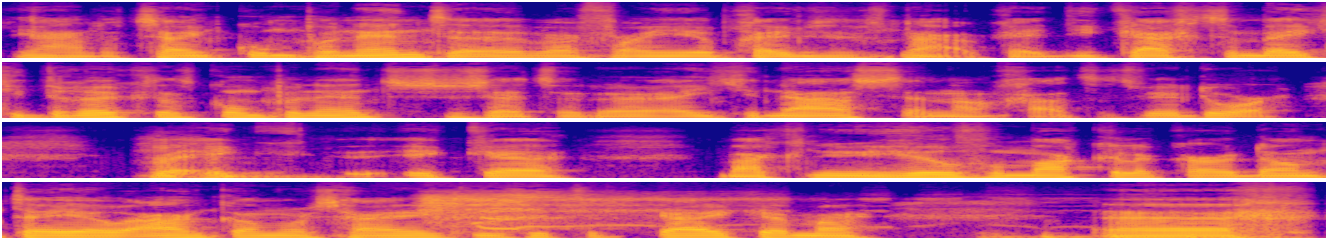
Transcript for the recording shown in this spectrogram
ja, dat zijn componenten waarvan je op een gegeven moment zegt, nou oké, okay, die krijgt een beetje druk, dat component. Dus ze zetten er eentje naast en dan gaat het weer door. -hmm. Ik, ik maak het nu heel veel makkelijker dan Theo aan kan waarschijnlijk. Die zit te kijken, maar,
